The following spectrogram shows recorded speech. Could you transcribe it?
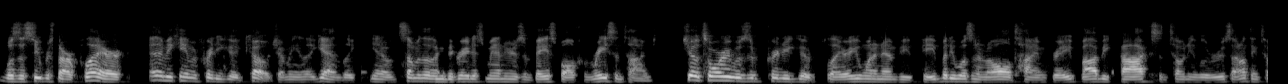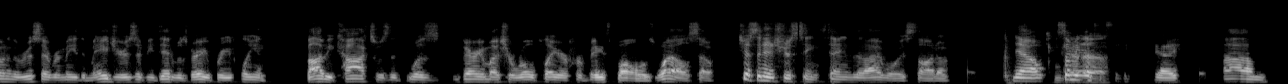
was a superstar player and then became a pretty good coach. I mean, again, like you know, some of the, the greatest managers in baseball from recent times. Joe Torre was a pretty good player. He won an MVP, but he wasn't an all-time great. Bobby Cox and Tony La Russa. I don't think Tony La Russa ever made the majors. If he did, was very briefly. And Bobby Cox was was very much a role player for baseball as well. So just an interesting thing that I've always thought of. Now, something Gotta- else. Okay. Um,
